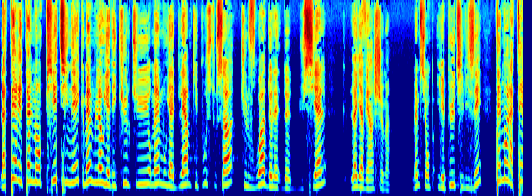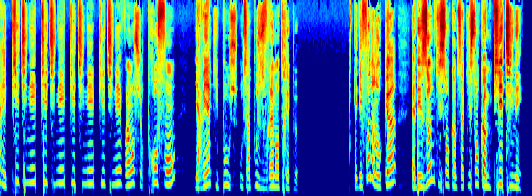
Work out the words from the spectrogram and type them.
La terre est tellement piétinée que même là où il y a des cultures, même où il y a de l'herbe qui pousse, tout ça, tu le vois du ciel, là il y avait un chemin. Même si il est plus utilisé, tellement la terre est piétinée, piétinée, piétinée, piétinée, vraiment sur profond, il n'y a rien qui pousse, ou ça pousse vraiment très peu. Et des fois, dans nos cas, il y a des zones qui sont comme ça, qui sont comme piétinées.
